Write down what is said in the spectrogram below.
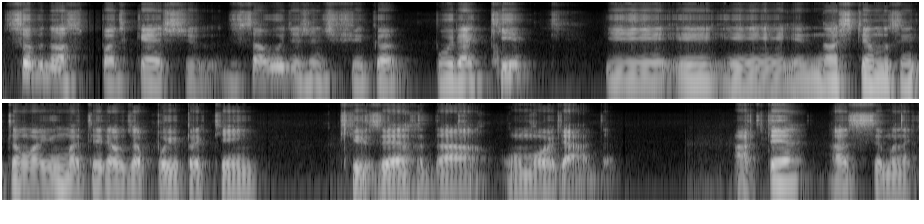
sobre o nosso podcast de saúde, a gente fica por aqui. E, e, e, nós temos então aí um material de apoio para quem quiser dar uma olhada. Até a semana que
